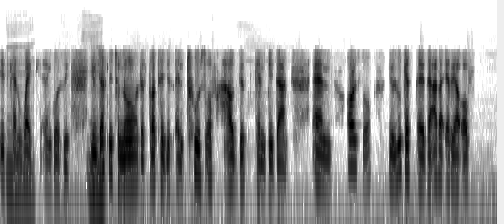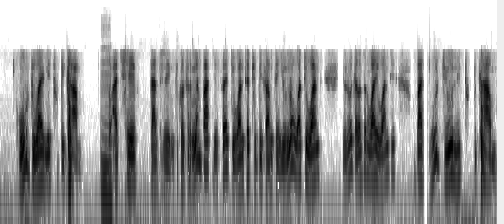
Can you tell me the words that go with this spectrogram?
It mm. can work, and go see. You mm. just need to know the strategies and tools of how this can be done. And also, you look at uh, the other area of who do I need to become mm. to achieve that dream. Because remember, you said you wanted to be something. You know what you want, you know the reason why you want it, but who do you need to become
